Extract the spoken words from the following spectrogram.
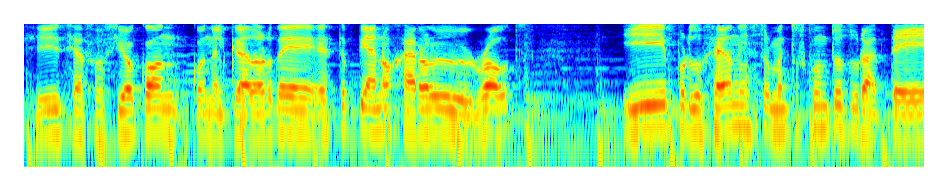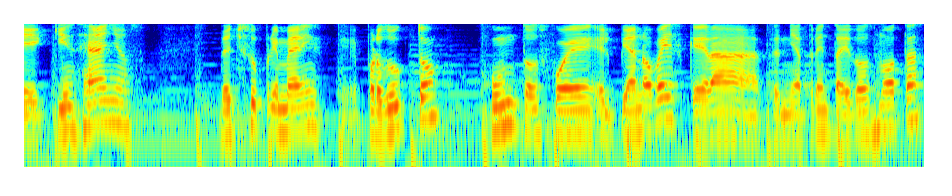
sí, se asoció con, con el creador de este piano, Harold Rhodes, y produjeron instrumentos juntos durante 15 años. De hecho, su primer eh, producto juntos fue el piano bass, que era, tenía 32 notas.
